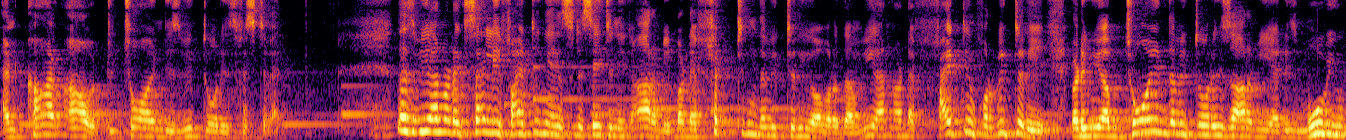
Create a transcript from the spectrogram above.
and called out to join this victorious festival. Thus, we are not exactly fighting against the satanic army, but effecting the victory over them. We are not fighting for victory, but we have joined the victorious army and is moving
